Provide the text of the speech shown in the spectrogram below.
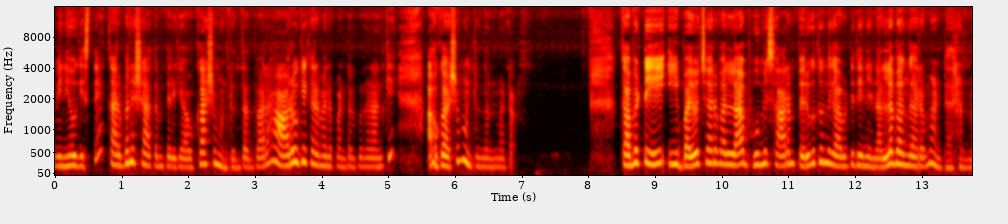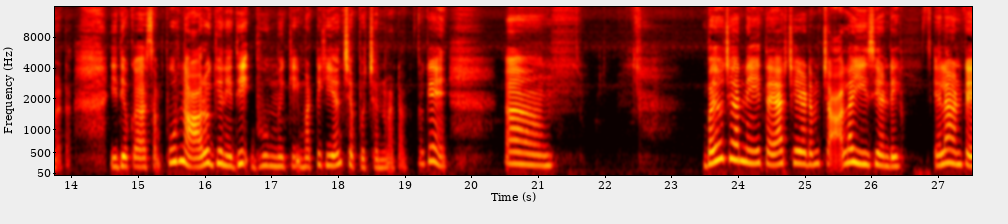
వినియోగిస్తే కర్బన శాతం పెరిగే అవకాశం ఉంటుంది. తద్వారా ఆరోగ్యకరమైన పంటలు పొందడానికి అవకాశం ఉంటుందన్నమాట కాబట్టి ఈ బయోచార్ వల్ల భూమి సారం పెరుగుతుంది కాబట్టి దీన్ని నల్ల బంగారం అంటారనమాట ఇది ఒక సంపూర్ణ ఆరోగ్య నిధి భూమికి మట్టికి అని చెప్పొచ్చు అనమాట ఓకే బయోచార్ని తయారు చేయడం చాలా ఈజీ అండి. ఎలా అంటే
